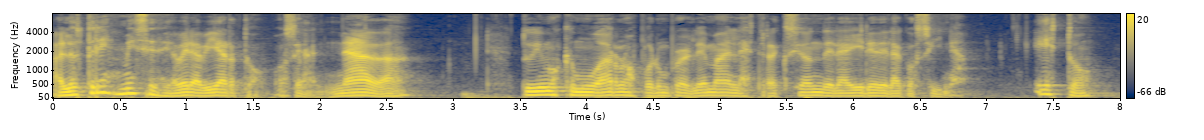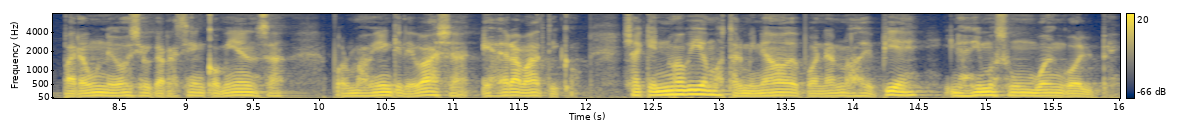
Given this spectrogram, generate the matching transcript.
A los tres meses de haber abierto, o sea, nada, tuvimos que mudarnos por un problema en la extracción del aire de la cocina. Esto para un negocio que recién comienza, por más bien que le vaya, es dramático, ya que no habíamos terminado de ponernos de pie y nos dimos un buen golpe.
